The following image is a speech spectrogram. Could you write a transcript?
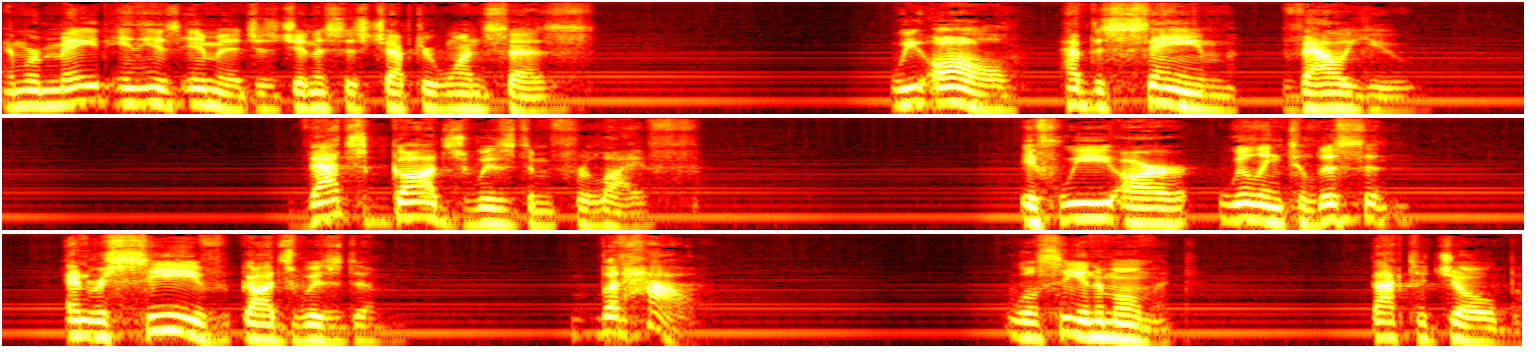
And we're made in His image, as Genesis chapter 1 says. We all have the same value. That's God's wisdom for life. If we are willing to listen and receive God's wisdom. But how? We'll see in a moment. Back to Job.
